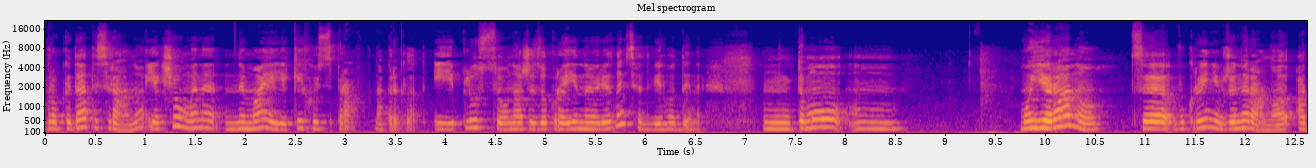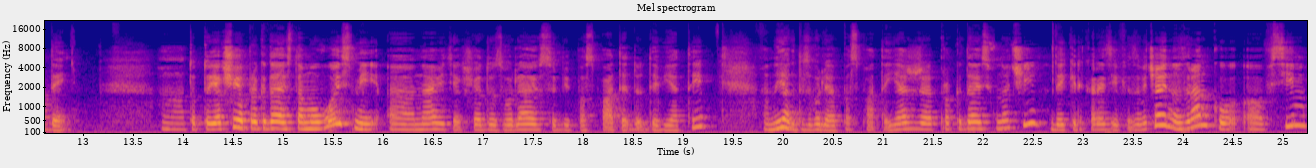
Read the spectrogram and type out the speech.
прокидатись рано, якщо в мене немає якихось справ, наприклад. І плюс у нас же з Україною різниця 2 години. Тому моє рано це в Україні вже не рано, а день. Тобто, якщо я прокидаюсь там о 8, навіть якщо я дозволяю собі поспати до 9, ну як дозволяю поспати? Я ж прокидаюсь вночі декілька разів. І, звичайно, зранку в 7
